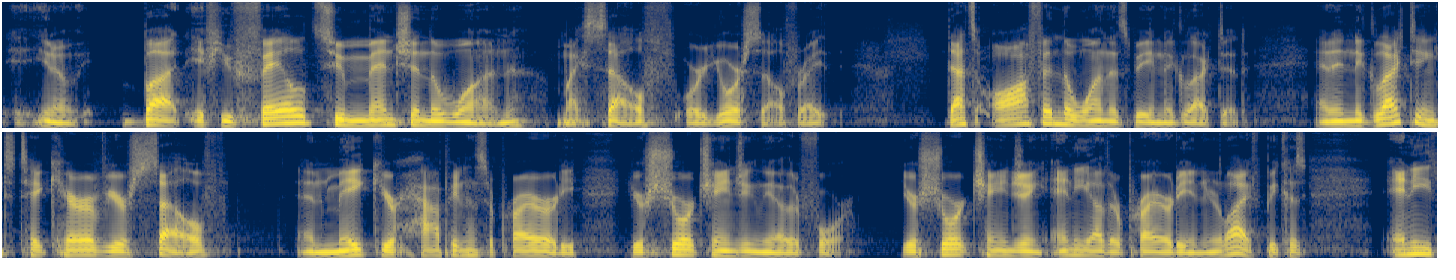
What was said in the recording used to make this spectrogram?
you know. But if you fail to mention the one, myself or yourself, right? That's often the one that's being neglected. And in neglecting to take care of yourself and make your happiness a priority, you're shortchanging the other four. You're shortchanging any other priority in your life because any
